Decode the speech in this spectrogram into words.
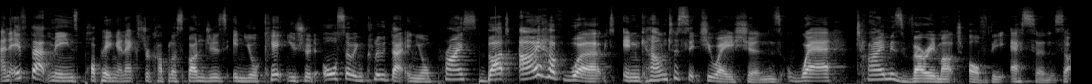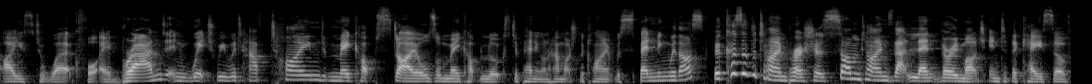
And if that means popping an extra couple of sponges in your kit, you should also include that in your price. But I have worked in counter situations where time is very much of the essence. So I used to work for a brand in which we would have timed makeup styles or makeup looks depending on how much the client was spending with us. Because of the time pressures, sometimes that lent very much into the case of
